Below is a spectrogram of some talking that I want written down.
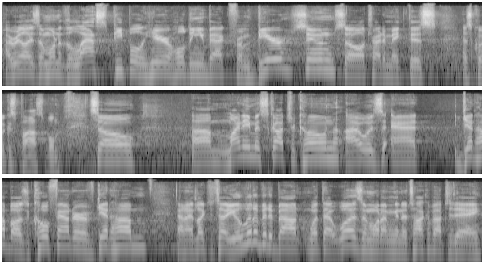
I realize I'm one of the last people here holding you back from beer soon, so I'll try to make this as quick as possible. So, um, my name is Scott Chacon. I was at GitHub. I was a co-founder of GitHub, and I'd like to tell you a little bit about what that was and what I'm going to talk about today.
